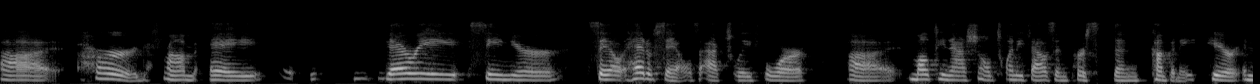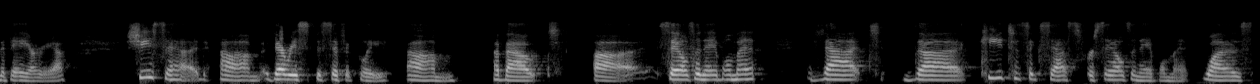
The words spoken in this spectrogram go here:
uh, heard from a very senior sale, head of sales actually for uh, multinational 20,000 person company here in the Bay Area. She said um, very specifically um, about uh, sales enablement that the key to success for sales enablement was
